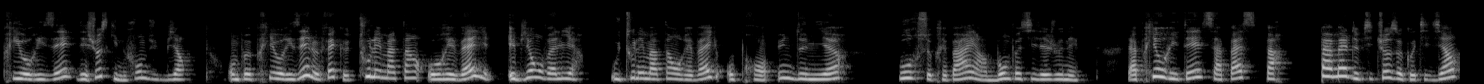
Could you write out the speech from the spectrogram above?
prioriser des choses qui nous font du bien. On peut prioriser le fait que tous les matins au réveil, eh bien, on va lire où tous les matins au réveil, on prend une demi-heure pour se préparer un bon petit déjeuner. La priorité, ça passe par pas mal de petites choses au quotidien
